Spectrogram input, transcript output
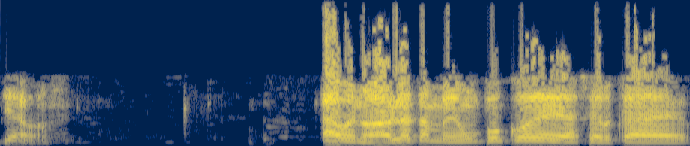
ya Ah, bueno, habla también un poco de acerca de,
